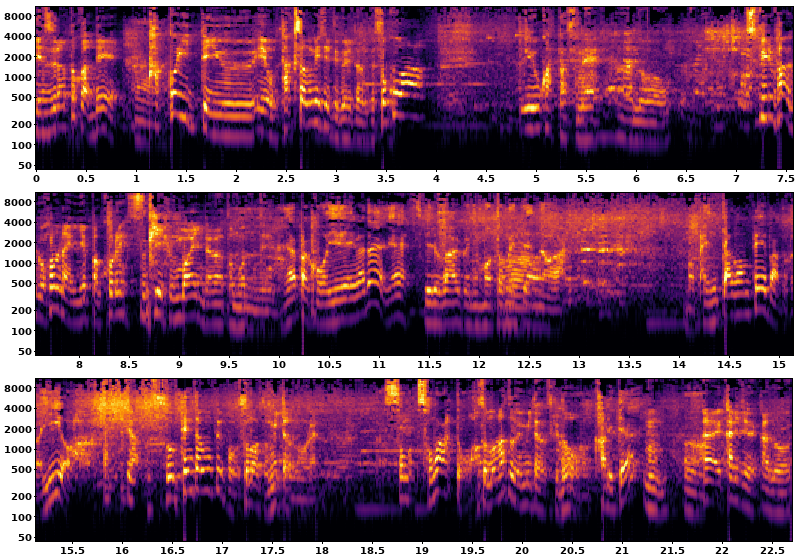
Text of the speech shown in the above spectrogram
絵面とかで、うん。かっこいいっていう絵をたくさん見せてくれたのでそこは良かったですね。あのスピルバーグ本来やっぱこれすげえうまいんだなと思って、やっぱこういう映画だよね。スピルバーグに求めてんのは。もうペンタゴンペーパーとかいいよ。いやそのペンタゴンペーパーをその後見たの俺。そのその後？その後で見たんですけど。借りて？うん、うん。あ借りてない。あの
